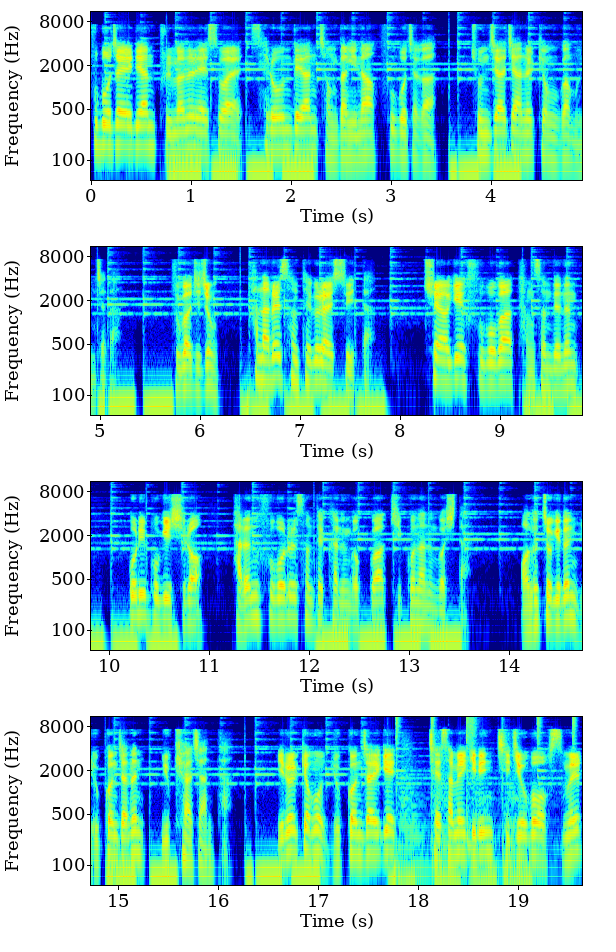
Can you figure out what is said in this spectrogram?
후보자에 대한 불만을 해소할 새로운 대한 정당이나 후보자가 존재하지 않을 경우가 문제다. 두 가지 중 하나를 선택을 할 수 있다. 최악의 후보가 당선되는 꼴이 보기 싫어 다른 후보를 선택하는 것과 기권하는 것이다. 어느 쪽이든 유권자는 유쾌하지 않다. 이럴 경우 유권자에게 제3의 길인 지지 후보 없음을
